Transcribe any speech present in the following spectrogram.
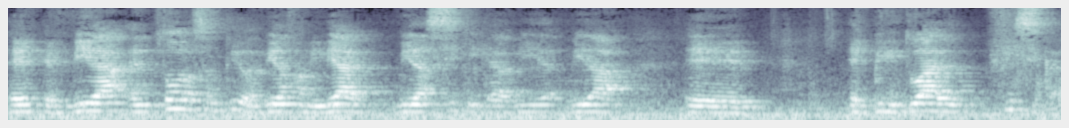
Es, vida en todos los sentidos, es vida familiar, vida psíquica, vida, vida eh, espiritual, física.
